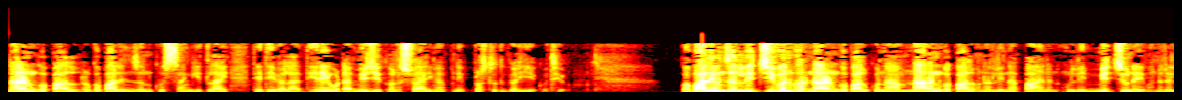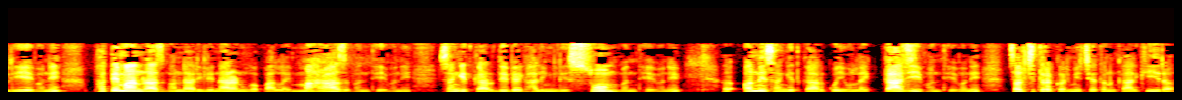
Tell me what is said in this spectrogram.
नारायण गोपाल र गोपालिञ्जनको संगीतलाई त्यति बेला धेरैवटा म्युजिकल स्वारीमा पनि प्रस्तुत गरिएको थियो। गोपाल योञ्जनले जीवनभर नारायण गोपालको नाम नारायण गोपाल भनेर लिन पाएनन्। उनले मिज्जु नै भनेर लिए भने फतेमान राज भण्डारीले नारायण गोपाललाई महाराज भन्थे भने संगीतकार दिव्य घालिङले सोम भन्थे भने र अन्य संगीतकार कोही उनलाई काजी भन्थे भने चलचित्रकर्मी चेतन कार्की र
